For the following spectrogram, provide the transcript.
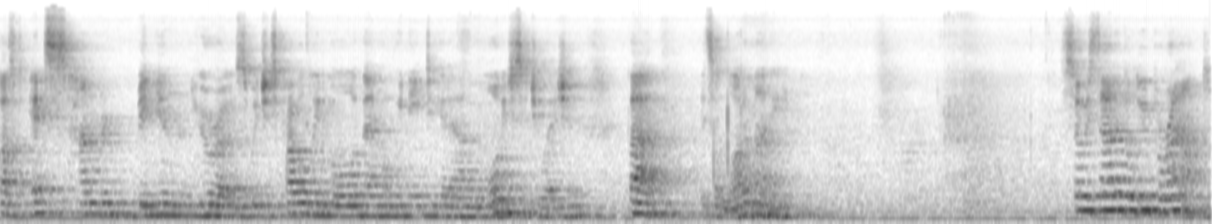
cost X hundred billion euros, which is probably more than what we need to get out of the mortgage situation, but it's a lot of money. So we started to loop around.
